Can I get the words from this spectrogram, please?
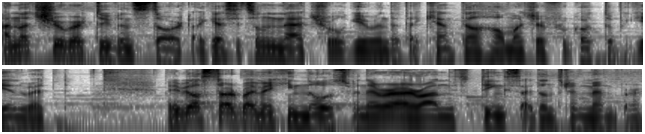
I'm not sure where to even start. I guess it's only natural given that I can't tell how much I forgot to begin with. Maybe I'll start by making notes whenever I run into things I don't remember.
